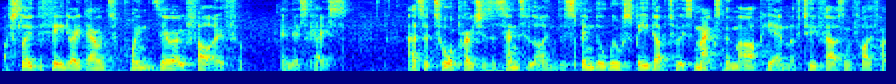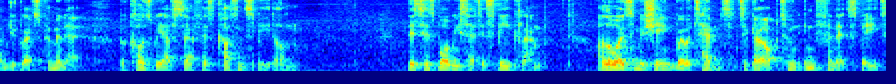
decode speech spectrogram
I've slowed the feed rate down to 0.05 in this case. As the tool approaches the centre line, the spindle will speed up to its maximum RPM of 2500 revs per minute, because we have surface cutting speed on. This is why we set a speed clamp, otherwise the machine will attempt to go up to an infinite speed.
